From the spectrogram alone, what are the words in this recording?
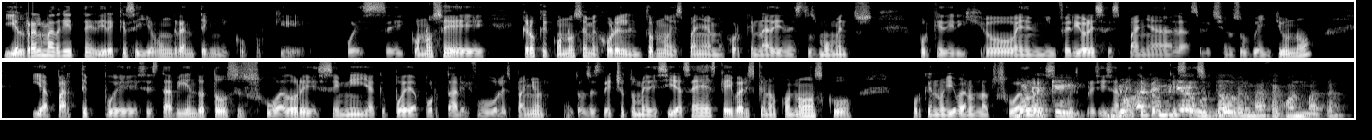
Y el Real Madrid te diré que se lleva un gran técnico porque pues conoce, creo que conoce mejor el entorno de España mejor que nadie en estos momentos, porque dirigió en inferiores a España a la selección sub-21 y aparte pues está viendo a todos esos jugadores semilla que puede aportar el fútbol español. Entonces, de hecho, tú me decías, eh, es que hay varios que no conozco, ¿por qué no llevaron a tus jugadores? pues precisamente creo que es Me hubiera gustado ver más a Juan Mata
